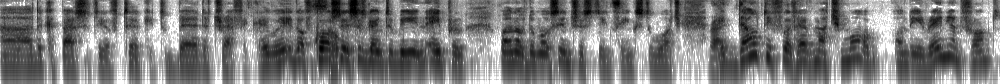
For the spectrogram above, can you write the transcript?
uh, the capacity of Turkey to bear the traffic. Uh, of course, so, this is going to be in April one of the most interesting things to watch. Right. I doubt if we'll have much more on the Iranian front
